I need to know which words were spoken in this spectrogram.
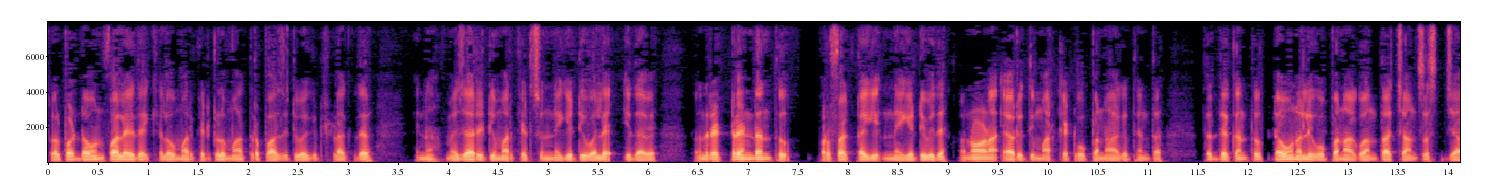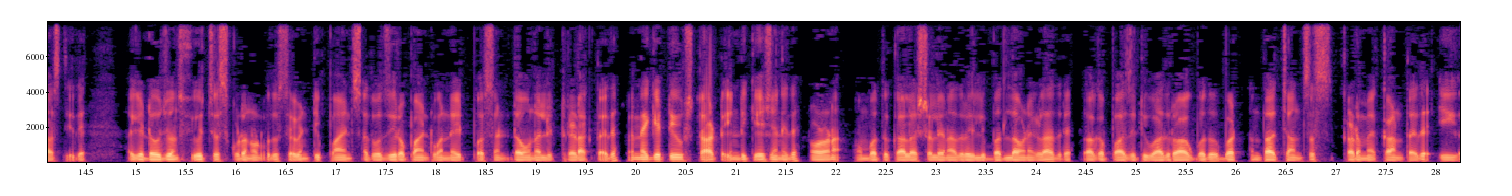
ಸ್ವಲ್ಪ ಡೌನ್ ಫಾಲ್ ಇದೆ. ಕೆಲವು ಮಾರ್ಕೆಟ್ಗಳು ಮಾತ್ರ ಪಾಸಿಟಿವ್ ಆಗಿ ಟ್ರೇಡ್ ಆಗ್ತಿದೆ ಇನ್ನು ಮೆಜಾರಿಟಿ ಮಾರ್ಕೆಟ್ಸ್ ನೆಗೆಟಿವ್ ಅಲ್ಲೇ ಇದ್ದಾವೆ. ಅಂದ್ರೆ ಟ್ರೆಂಡ್ ಅಂತೂ ಪರ್ಫೆಕ್ಟ್ ಆಗಿ ನೆಗೆಟಿವ್ ಇದೆ. ನೋಡೋಣ ಯಾವ ರೀತಿ ಮಾರ್ಕೆಟ್ ಓಪನ್ ಆಗುತ್ತೆ ಅಂತ. ಸದ್ಯಕ್ಕಂತೂ ಡೌನ್ ಅಲ್ಲಿ ಓಪನ್ ಆಗುವಂತ ಚಾನ್ಸಸ್ ಜಾಸ್ತಿ ಇದೆ. ಹಾಗೆ ಡೌಜೋನ್ಸ್ ಫ್ಯೂಚರ್ಸ್ ಕೂಡ ನೋಡಬಹುದು ಸೆವೆಂಟಿ ಪಾಯಿಂಟ್ಸ್ ಅಥವಾ zero point one eight percent down ಅಲ್ಲಿ ಟ್ರೇಡ್ ಆಗ್ತಾ ಇದೆ. ನೆಗೆಟಿವ್ ಸ್ಟಾರ್ಟ್ ಇಂಡಿಕೇಶನ್ ಇದೆ. ನೋಡೋಣ ಒಂಬತ್ತು ಕಾಲಷ್ಟರಲ್ಲಿ ಏನಾದರೂ ಇಲ್ಲಿ ಬದಲಾವಣೆಗಳಾದ್ರೆ ಆಗ ಪಾಸಿಟಿವ್ ಆದರೂ ಆಗ್ಬೋದು ಬಟ್ ಅಂತ ಚಾನ್ಸಸ್ ಕಡಿಮೆ ಕಾಣ್ತಾ ಇದೆ ಈಗ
